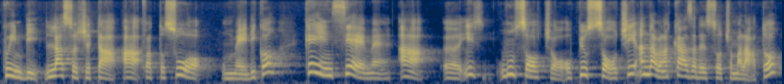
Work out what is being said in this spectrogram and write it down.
Quindi la società ha fatto suo un medico che insieme a eh, un socio o più soci andavano a casa del socio malato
